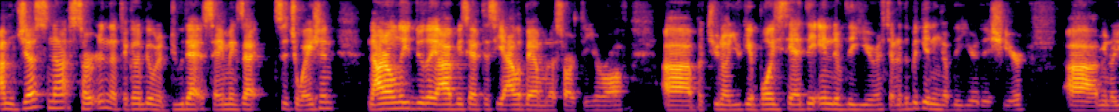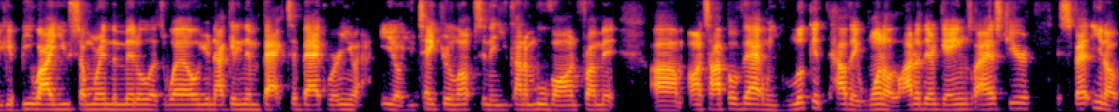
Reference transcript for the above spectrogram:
I'm just not certain that they're going to be able to do that same exact situation. Not only do they obviously have to see Alabama to start the year off, uh, but you know you get Boise State at the end of the year instead of the beginning of the year this year. Um, you know you get BYU somewhere in the middle as well. You're not getting them back to back where you you know you take your lumps and then you kind of move on from it. Um, on top of that, when you look at how they won a lot of their games last year, you know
